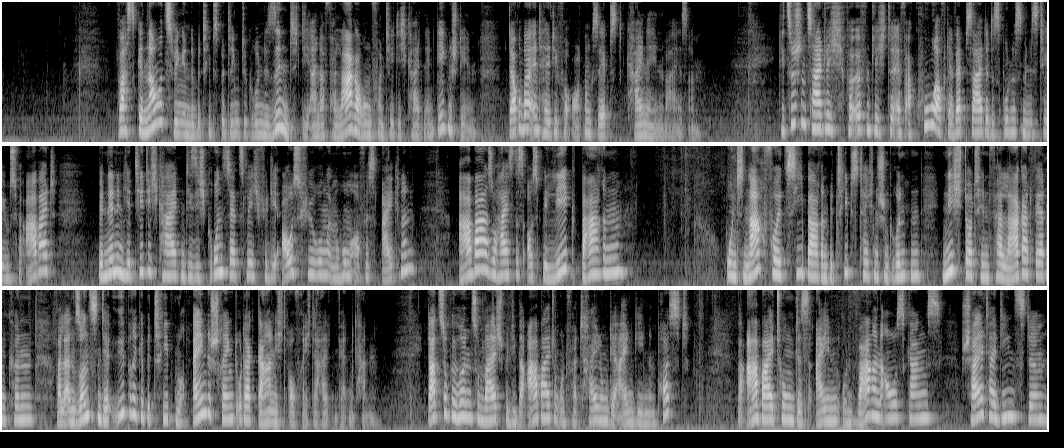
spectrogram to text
Was genau zwingende betriebsbedingte Gründe sind, die einer Verlagerung von Tätigkeiten entgegenstehen, Darüber enthält die Verordnung selbst keine Hinweise. Die zwischenzeitlich veröffentlichte FAQ auf der Webseite des Bundesministeriums für Arbeit benennen hier Tätigkeiten, die sich grundsätzlich für die Ausführung im Homeoffice eignen, aber, so heißt es, aus belegbaren und nachvollziehbaren betriebstechnischen Gründen nicht dorthin verlagert werden können, weil ansonsten der übrige Betrieb nur eingeschränkt oder gar nicht aufrechterhalten werden kann. Dazu gehören zum Beispiel die Bearbeitung und Verteilung der eingehenden Post, Bearbeitung des Ein- und Warenausgangs, Schalterdienste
